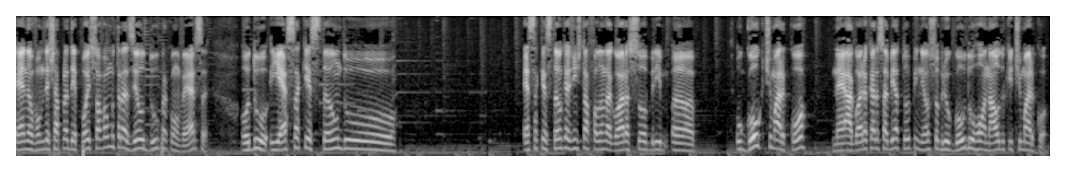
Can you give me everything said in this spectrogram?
é, não, vamos deixar pra depois, só vamos trazer o Du pra conversa. Ô Du, e essa questão do. Essa questão que a gente tá falando agora sobre ah, o gol que te marcou, né? Agora eu quero saber a tua opinião sobre o gol do Ronaldo que te marcou.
